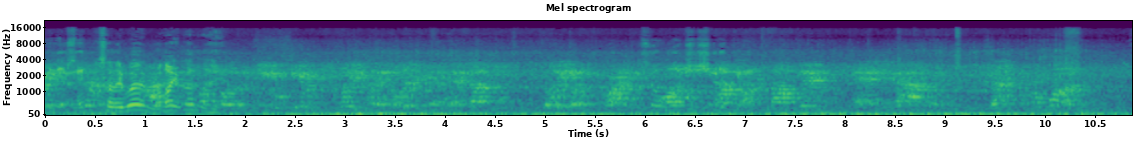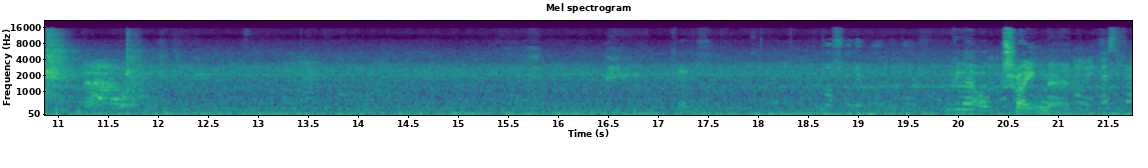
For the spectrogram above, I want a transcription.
minutes then. So they were right, weren't they? So what should she look at? Yes. That's what they were. Look at that old train there. No, wait, let's go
